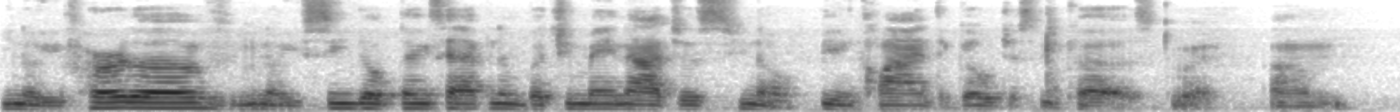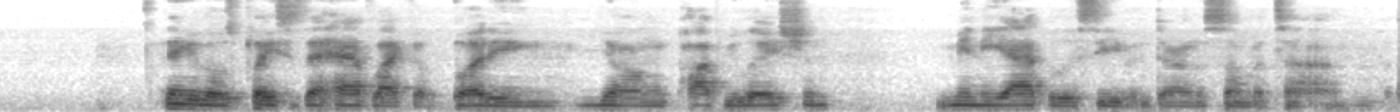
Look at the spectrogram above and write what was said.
you know you've heard of. Mm-hmm. You know you see those things happening, but you may not just you know be inclined to go just because. Right. Um, think of those places that have like a budding young population. Minneapolis, even during the summertime.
